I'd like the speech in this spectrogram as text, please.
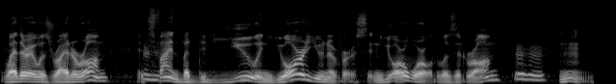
Whether it was right or wrong It's fine. But did you, in your universe, in your world, was it wrong? Mm.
